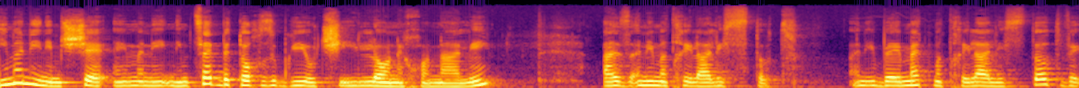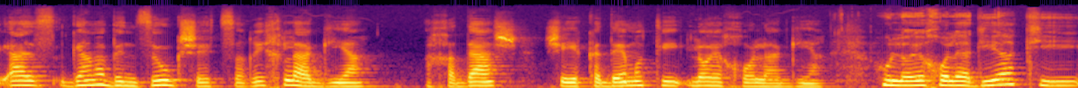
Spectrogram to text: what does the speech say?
שאם אני, נמש... אני נמצאת בתוך זוגיות שהיא לא נכונה לי, אז אני מתחילה לסטות. אני באמת מתחילה לסטות, ואז גם הבן זוג שצריך להגיע, החדש, שיקדם אותי, לא יכול להגיע. הוא לא יכול להגיע כי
